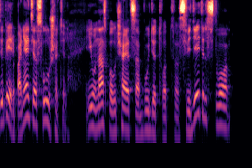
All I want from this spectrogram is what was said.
Теперь понятие слушатель. И у нас, получается, будет вот свидетельство,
